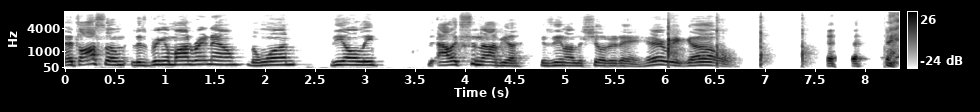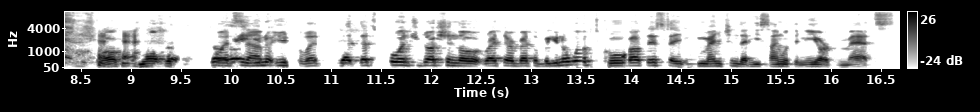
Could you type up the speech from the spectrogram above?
That's awesome. Let's bring him on right now. The one, the only, Alex Sanabia is in on the show today. Here we go. welcome, welcome. So, what's hey, up? you know, you, what? That, that's cool introduction though, right there, Beto. But you know what's cool about this? That you mentioned that he signed with the New York Mets,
